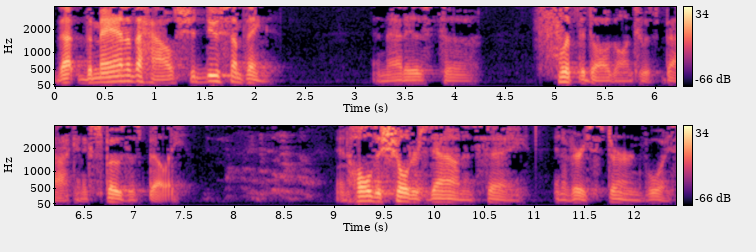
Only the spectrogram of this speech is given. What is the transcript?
that the man of the house should do something. And that is to flip the dog onto his back and expose his belly and hold his shoulders down and say in a very stern voice,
